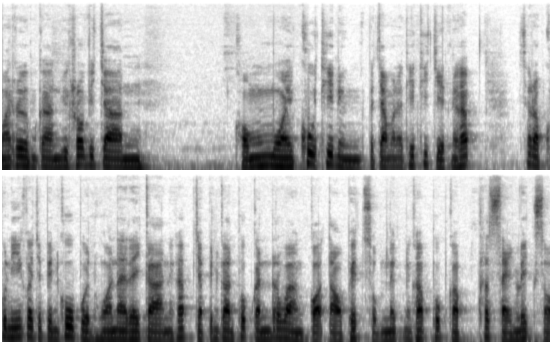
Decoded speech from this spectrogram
มาเริ่มการวิเคราะห์วิจารณ์ของมวยคู่ที่ 1 ประจำวันอาทิตย์ที่ 7 นะครับ สำหรับคู่นี้ก็จะเป็นคู่เปิดหัวในรายการนะครับ จะเป็นการพบกันระหว่างเกาะเต่าเพชรสมนึกนะครับ พบกับพระแสงเล็กสอ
